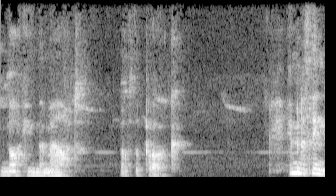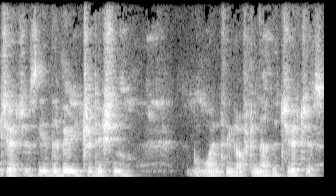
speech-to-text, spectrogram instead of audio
knocking them out of the park. Him and the thing churches, the, the very traditional, one thing after another churches,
